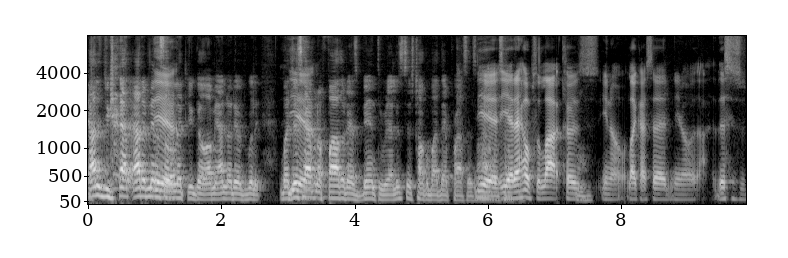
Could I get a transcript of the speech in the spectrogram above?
how did you get out, of Minnesota? Yeah. Let you go. I mean, I know there was really, but just Yeah. having a father that's been through that. Let's just talk about that process. Yeah, yeah, that helps a lot because mm-hmm. you know, like I said, you know, this is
